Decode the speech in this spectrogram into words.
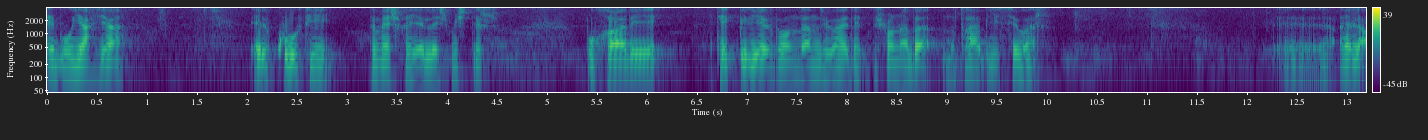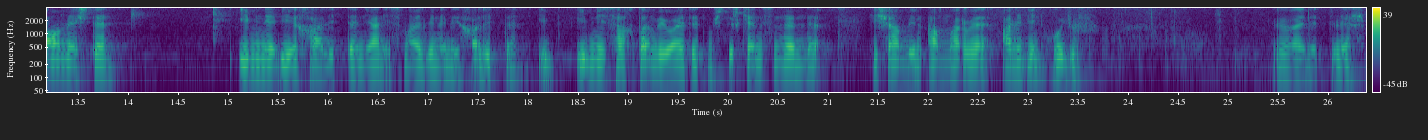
Ebu Yahya el-Kufi Dimeşk'e yerleşmiştir. Bukhari tek bir yerde ondan rivayet etmiş. Ona da mutabisi var. El-Ameş'ten İbn Ebi Halid'den yani İsmail bin Ebi Halid'den İbn İshak'tan rivayet etmiştir. Kendisinden de Hişam bin Ammar ve Ali bin Hucur rivayet ettiler.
